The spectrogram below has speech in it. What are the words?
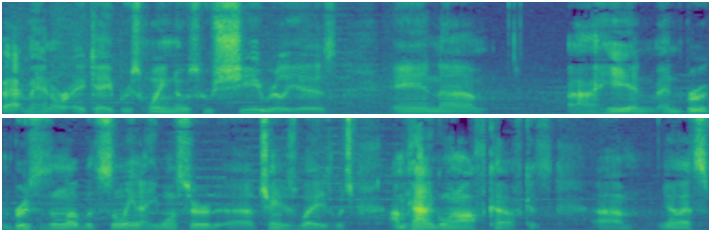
Batman, or aka Bruce Wayne, knows who she really is, and um, uh, he and and Bruce, Bruce is in love with Selina. He wants her to uh, change his ways, which I'm kind of going off cuff because. Um, you know that's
